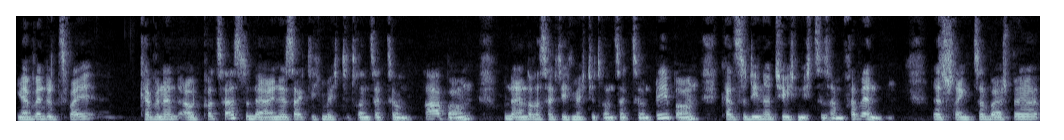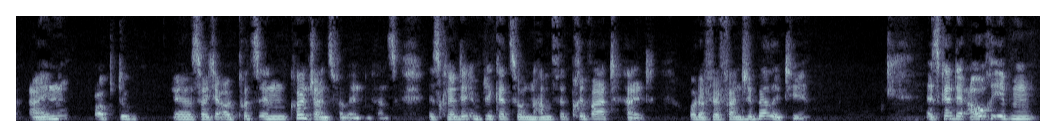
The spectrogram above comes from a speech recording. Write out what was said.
Ja, wenn du zwei Covenant Outputs hast und der eine sagt, ich möchte Transaktion A bauen und der andere sagt, ich möchte Transaktion B bauen, kannst du die natürlich nicht zusammen verwenden. Das schränkt zum Beispiel ein, ob du äh, solche Outputs in Coinjoins verwenden kannst. Es könnte Implikationen haben für Privatheit oder für Fungibility. Es könnte auch eben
